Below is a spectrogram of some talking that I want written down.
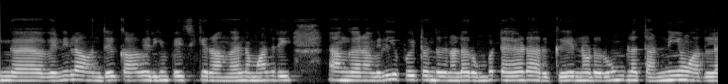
இங்கே வெண்ணிலா வந்து காவேரியும் பேசிக்கிறாங்க. இந்த மாதிரி அங்கே நான் வெளியே போயிட்டு வந்ததுனால ரொம்ப டயர்டாக இருக்குது என்னோடய ரூமில் தண்ணியும் வரல.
